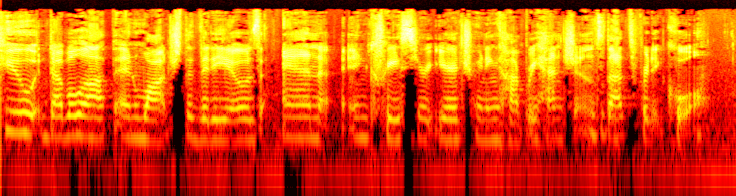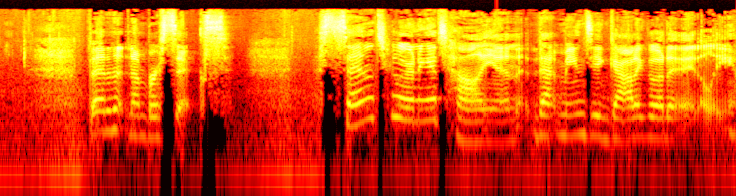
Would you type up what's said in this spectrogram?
to double up and watch the videos and increase your ear training comprehension. So that's pretty cool. Then at number six, since you're learning Italian, that means you gotta go to Italy.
